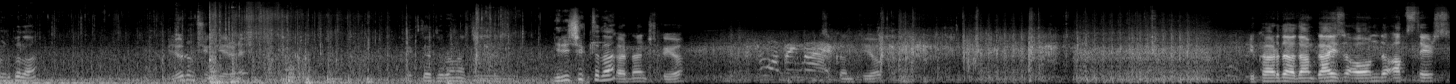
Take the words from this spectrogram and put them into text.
Durdu lan. Biliyorum çünkü yerini. Bekle drone atayım. Biri çıktı lan. Yukarıdan çıkıyor. Sıkıntı yok. Yukarıda adam. Guys on the upstairs.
